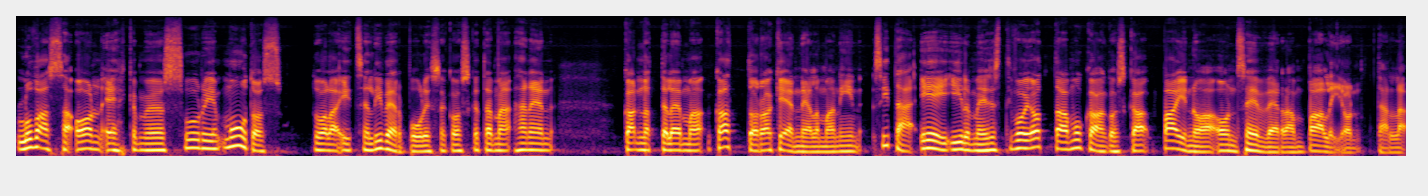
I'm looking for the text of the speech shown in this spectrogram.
luvassa on ehkä myös suuri muutos tuolla itse Liverpoolissa, koska tämä hänen kannattelema kattorakennelma, niin sitä ei ilmeisesti voi ottaa mukaan, koska painoa on sen verran paljon tällä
